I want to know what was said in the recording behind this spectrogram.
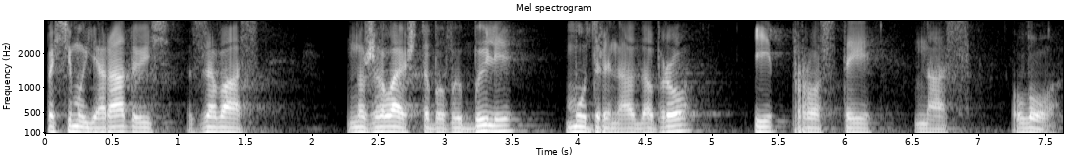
посему я радуюсь за вас, но желаю, чтобы вы были мудры на добро и просты нас ло».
